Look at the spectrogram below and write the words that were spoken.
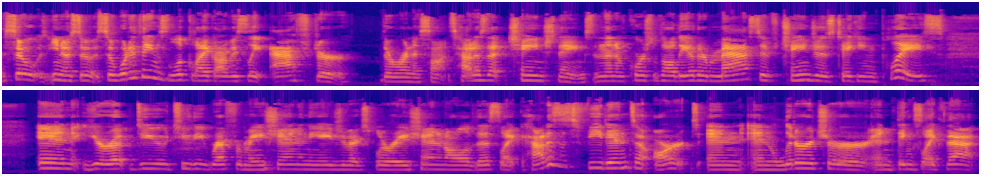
so, you know, so, so what do things look like obviously after the Renaissance? How does that change things? And then, of course, with all the other massive changes taking place in Europe due to the Reformation and the Age of Exploration and all of this, like, how does this feed into art and, and literature and things like that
